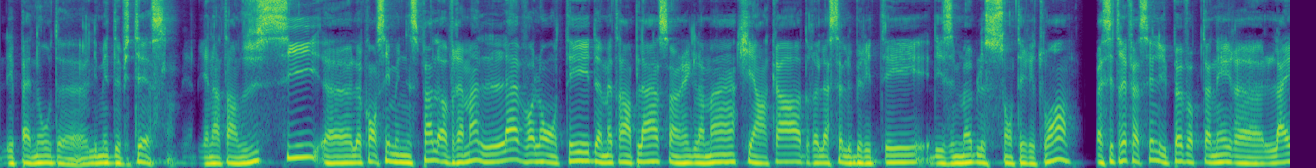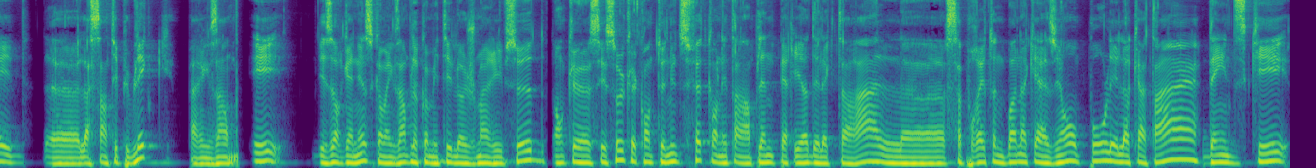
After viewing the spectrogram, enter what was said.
les panneaux de limite de vitesse. Bien entendu, si le conseil municipal a vraiment la volonté de mettre en place un règlement qui encadre la salubrité des immeubles sur son territoire, ben c'est très facile. Ils peuvent obtenir euh, l'aide de la santé publique, par exemple, et des organismes comme exemple le comité logement Rive-Sud. Donc, euh, c'est sûr que compte tenu du fait qu'on est en pleine période électorale, euh, ça pourrait être une bonne occasion pour les locataires d'indiquer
